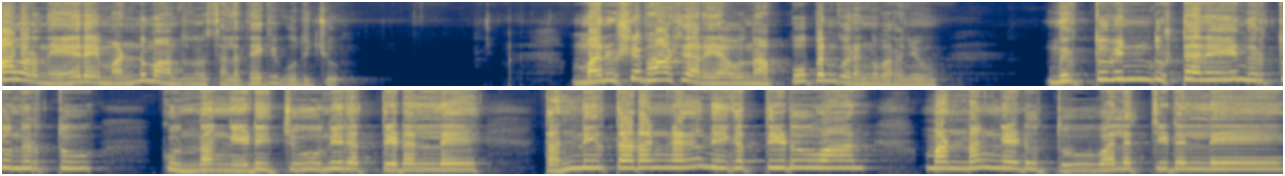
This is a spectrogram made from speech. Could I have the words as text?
അവർ നേരെ മണ്ണ് മാന്തുന്ന സ്ഥലത്തേക്ക് കുതിച്ചു. മനുഷ്യഭാഷ അറിയാവുന്ന അപ്പൂപ്പൻ കുരങ്ങ് പറഞ്ഞു നിർത്തുവിൻ ദുഷ്ടരെ നിർത്തു നിർത്തു. കുന്നങ്ങിടിച്ചു നിരത്തിടല്ലേ. തണ്ണീർത്തടങ്ങൾ നികത്തിടുവാൻ മണ്ണങ്ങെടുത്തു വലച്ചിടല്ലേ.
